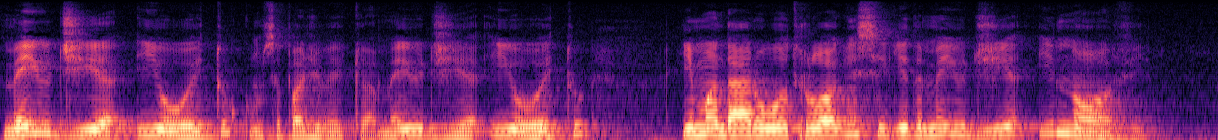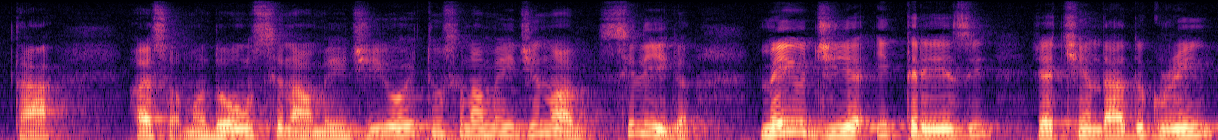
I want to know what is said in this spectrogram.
meio-dia e 8, como você pode ver aqui, meio-dia e 8, e mandaram o outro logo em seguida meio-dia e 9, tá? Olha só, mandou um sinal meio-dia e 8 um sinal meio-dia e 9. Se liga, meio-dia e 13 já tinha dado green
